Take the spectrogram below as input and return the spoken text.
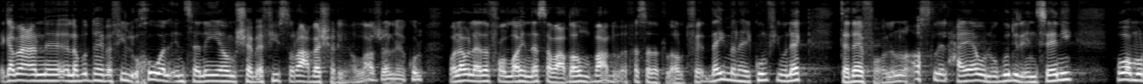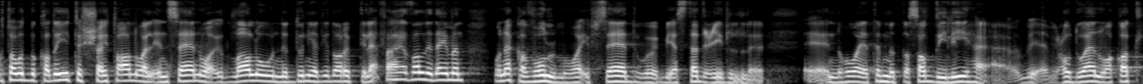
يا جماعة إن لابد هيبقى فيه الأخوة الإنسانية ومش هيبقى فيه صراع بشري. الله عز وجل يقول ولولا دفع الله الناس بعضهم بعض فسدت الأرض فدايما هيكون في هناك تدافع لأن أصل الحياة والوجود الإنساني هو مرتبط بقضية الشيطان والإنسان وإضلاله وإن الدنيا دي دار ابتلاء. فهيظل دايما هناك ظلم وإفساد وبيستدعي إن هو يتم التصدي ليها عدوان وقتل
